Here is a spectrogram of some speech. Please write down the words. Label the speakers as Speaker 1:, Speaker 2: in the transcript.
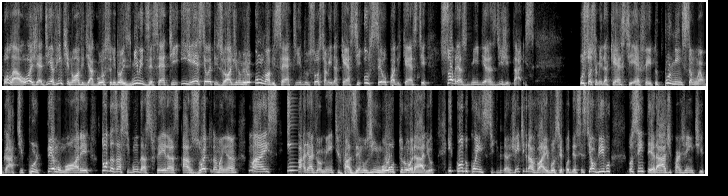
Speaker 1: Olá, hoje é dia 29 de agosto de 2017 e esse é o episódio número 197 do Social Media Cast, o seu podcast sobre as mídias digitais. O Social Media Cast é feito por mim, Samuel Gatti, por Temo Mori, todas as segundas-feiras às 8 da manhã, mas invariavelmente fazemos em outro horário. E quando coincide a gente gravar e você poder assistir ao vivo, você interage com a gente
